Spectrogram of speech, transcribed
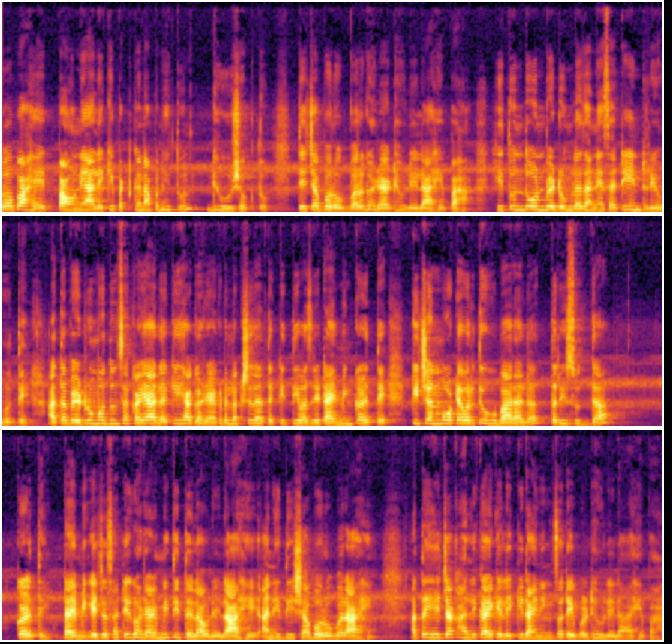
कप आहेत पाहुणे आले की पटकन आपण इथून घेऊ शकतो. त्याच्याबरोबर घड्याळ ठेवलेला आहे पहा. इथून दोन बेडरूमला जाण्यासाठी एंट्री होते. आता बेडरूममधून सकाळी आलं की ह्या घड्याळकडे लक्ष जातं किती वाजले टायमिंग कळते. किचन मोठ्यावरती उभा राहिलं तरीसुद्धा कळते. टायमिंग याच्यासाठी घड्याळ मी तिथं लावलेलं आहे आणि दिशा बरोबर आहे. आता ह्याच्या खाली काय केले की डायनिंगचं टेबल ठेवलेलं आहे पहा.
